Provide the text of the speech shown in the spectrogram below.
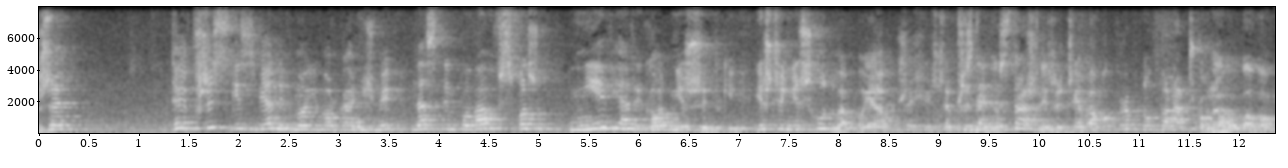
że te wszystkie zmiany w moim organizmie następowały w sposób niewiarygodnie szybki. Jeszcze nie schudłam, bo ja muszę się jeszcze przyznać do strasznej rzeczy. Ja mam okropną palaczką nałogową,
